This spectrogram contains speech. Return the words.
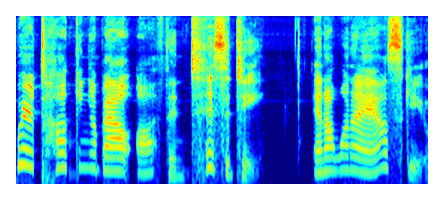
We're talking about authenticity. And I want to ask you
